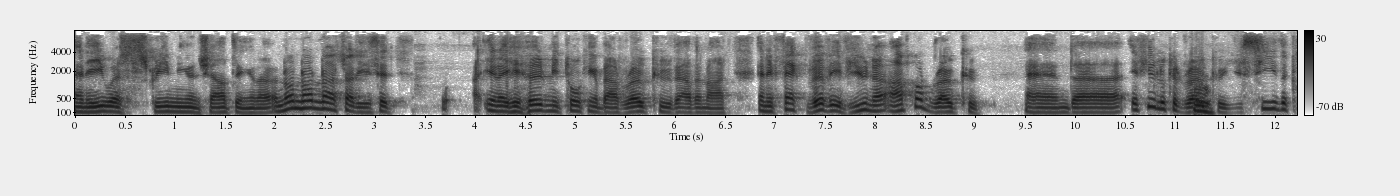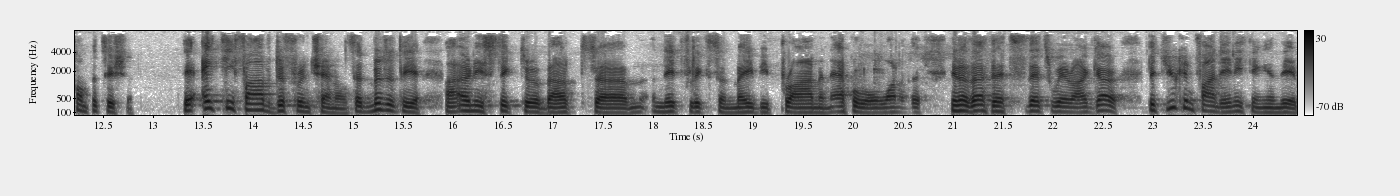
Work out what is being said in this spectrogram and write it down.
and he was screaming and shouting. You know, not not not shouting. He said, you know, he heard me talking about Roku the other night, and in fact, Viv, if you know, I've got Roku. And uh, if you look at Roku, you see the competition. There are 85 different channels. Admittedly, I only stick to about um, Netflix and maybe Prime and Apple or one of the, you know, that, that's that's where I go. But you can find anything in there,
